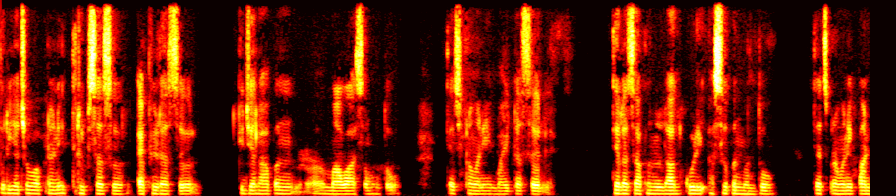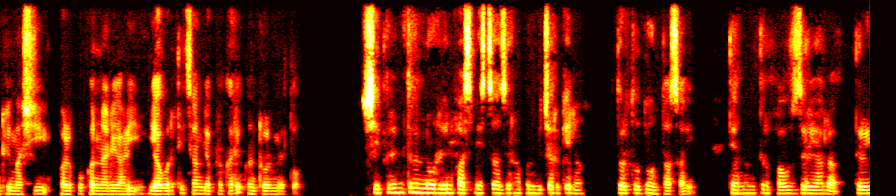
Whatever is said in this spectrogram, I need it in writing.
तर याच्या वापराने थ्रिप्स असेल ॲफिड असेल की ज्याला आपण मावा असं म्हणतो त्याचप्रमाणे माईट असेल त्यालाच आपण लाल कोळी असं पण म्हणतो. त्याचप्रमाणे पांढरी माशी फळपो करणारी आळी यावरती चांगल्या प्रकारे कंट्रोल मिळतो. शेतकरी मित्रांनो रेन फास्टनेसचा जर आपण विचार केला तर तो दोन तास आहे. त्यानंतर पाऊस जरी आला तरी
